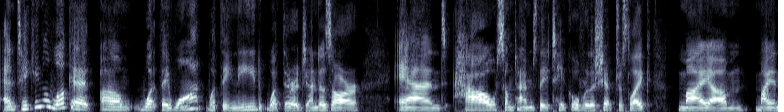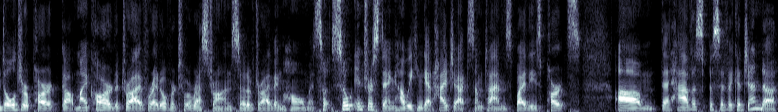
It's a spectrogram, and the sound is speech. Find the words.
and taking a look at um, what they want, what they need, what their agendas are, and how sometimes they take over the ship, just like my um, my indulger part got my car to drive right over to a restaurant instead of driving home. It's so, so interesting how we can get hijacked sometimes by these parts um, that have a specific agenda.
